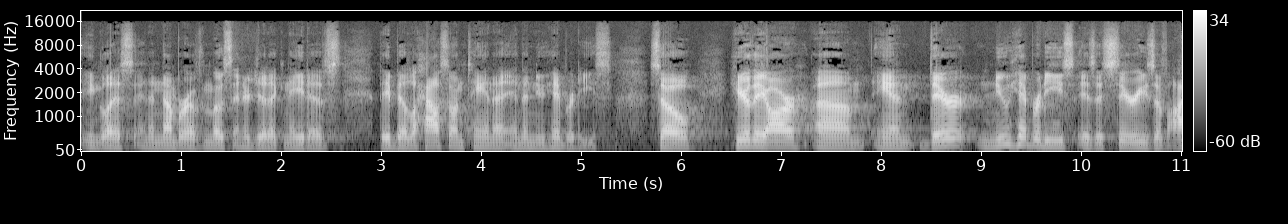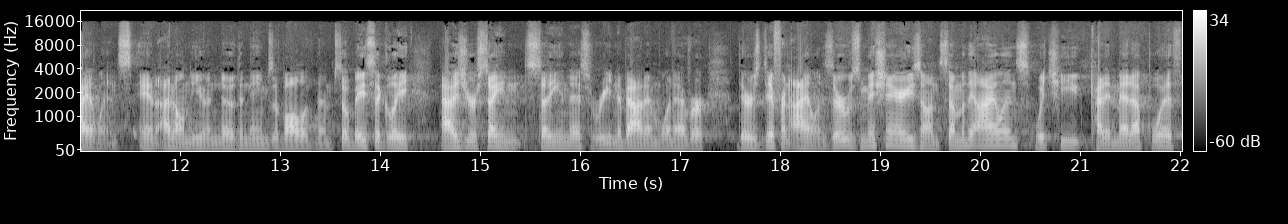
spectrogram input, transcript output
Inglis and a number of most energetic natives, they built a house on Tanna in the New Hebrides. So here they are, um, and their New Hebrides is a series of islands, and I don't even know the names of all of them. So basically, as you're studying, studying this, reading about them, whatever, there's different islands. There was missionaries on some of the islands, which he kind of met up with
